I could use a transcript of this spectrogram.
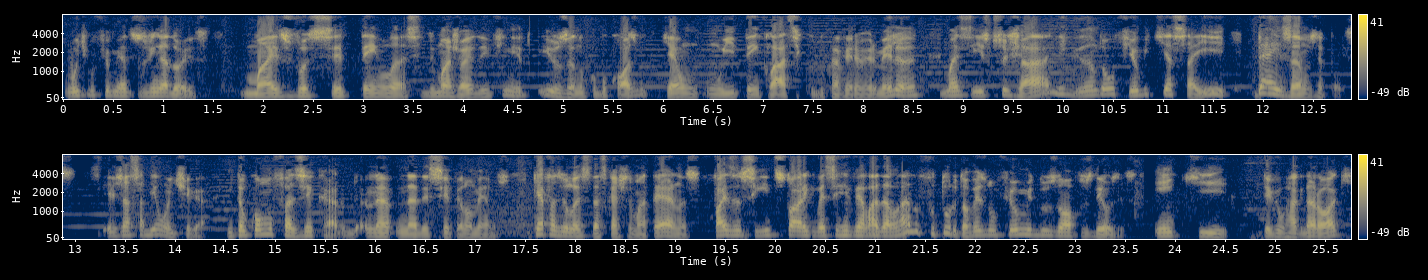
O último filme é dos Vingadores. Mas você tem o lance de uma joia do infinito e usando o cubo cósmico, que é um, um item clássico do Caveira Vermelha, mas isso já ligando ao filme que ia sair 10 anos depois eles já sabiam onde chegar. Então, como fazer, cara, na, na, DC pelo menos? Quer fazer o lance das caixas maternas? Faz a seguinte história que vai ser revelada lá no futuro, talvez num filme dos Novos Deuses, em que teve o Ragnarok,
